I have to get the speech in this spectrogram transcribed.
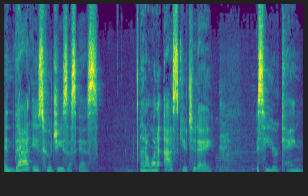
And that is who Jesus is. And I want to ask you today is he your King?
